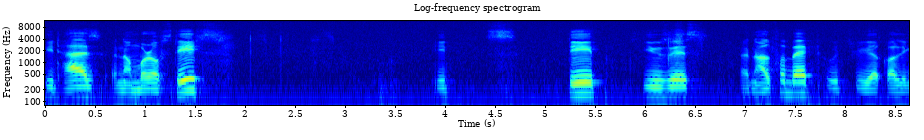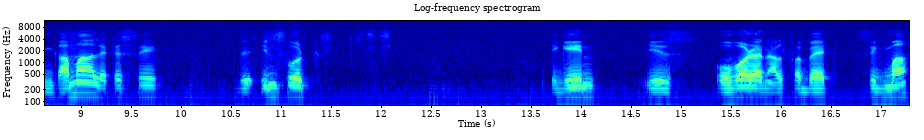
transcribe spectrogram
it has a number of states, its tape uses an alphabet which we are calling gamma let us say. The input again is over an alphabet sigma.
